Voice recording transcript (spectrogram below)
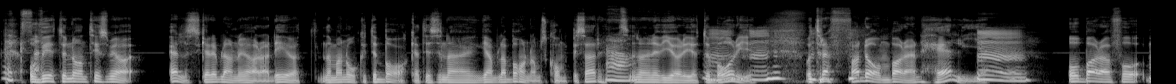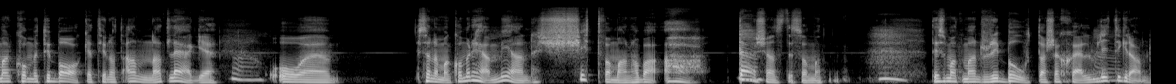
Exakt. Och vet du någonting som jag älskar ibland att göra, det är ju att när man åker tillbaka till sina gamla barndomskompisar, Ja. när vi gör det i Göteborg, och träffar dem bara en helg. Och bara få, man kommer tillbaka till något annat läge. Och eh, sen när man kommer hem igen, shit vad man har bara, ah, där känns det som att det är som att man rebootar sig själv lite grann.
